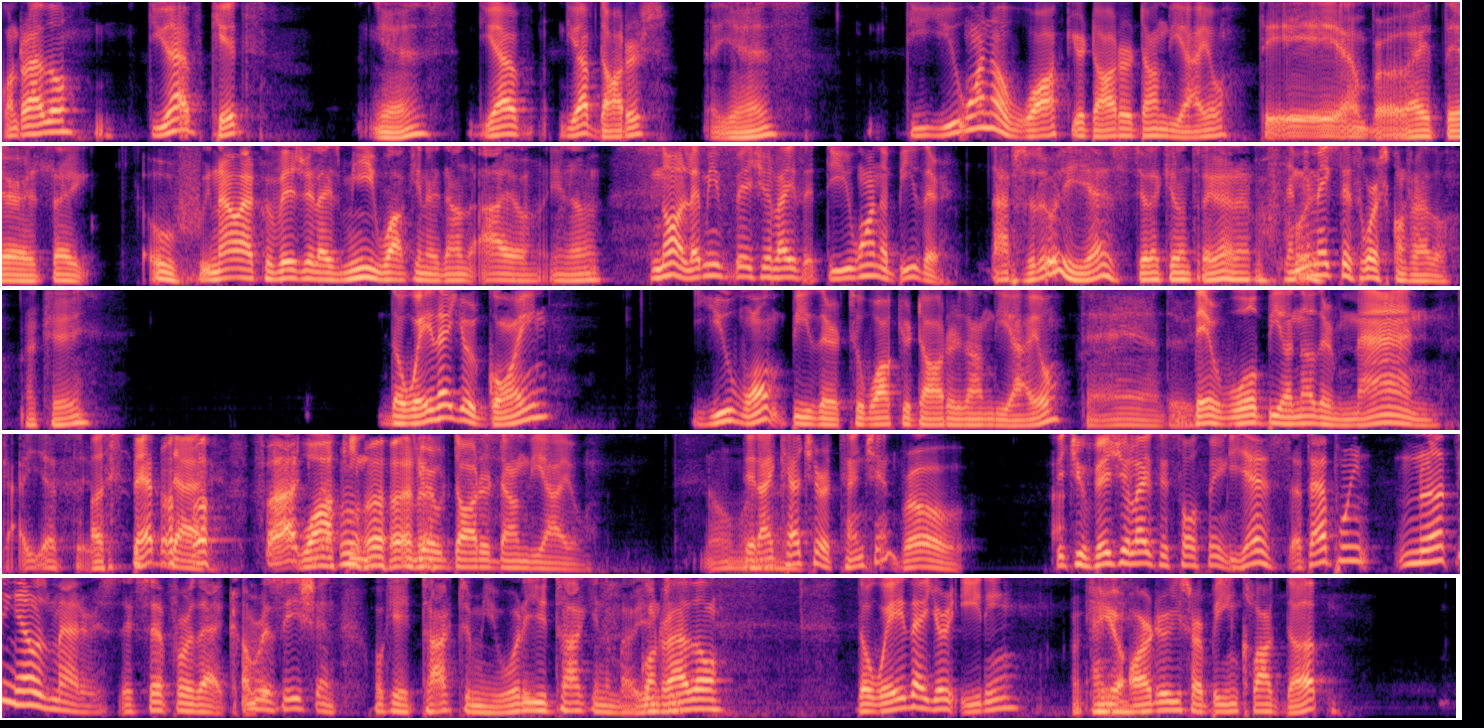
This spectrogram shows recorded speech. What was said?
Conrado, do you have kids? Yes. Do you have do you have daughters? Yes. Do you want to walk your daughter down the aisle? Damn, bro. Right there. It's like, oof. Now I could visualize me walking her down the aisle, you know? No, let me visualize it. Do you want to be there? Absolutely. Yes. Yo la quiero entregar. Let me make this worse, Conrado. Okay. The way that you're going, you won't be there to walk your daughter down the aisle. Damn, dude. There will be another man, Cállate. a stepdad, walking no, your daughter down the aisle. No, Did I catch her attention? Bro, Did you visualize this whole thing? yes. At that point, nothing else matters except for that conversation. Okay, talk to me. What are you talking about? You're just- Conrado, the way that you're eating Okay. and your arteries are being clogged up,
